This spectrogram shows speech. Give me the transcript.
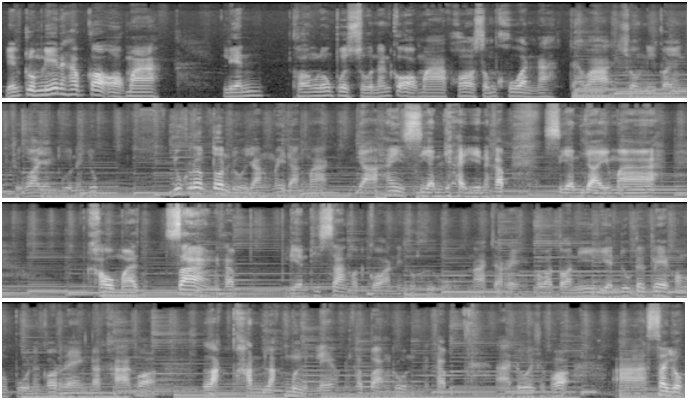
เหรียญกลุ่มนี้นะครับก็ออกมาเหรียญของหลวงปู่ศูนย์นั้นก็ออกมาพอสมควรนะแต่ว่าช่วงนี้ก็ยังถือว่ายังอยู่ในยุคยุคเริ่มต้นอยู่ยังไม่ดังมาก อย่าให้เซียนใหญ่นะครับเซียนใหญ่มา เข้ามาสร้างนะครับเหรียญที่สร้างก่อนๆนี่ก็คือโอ้น่าจะแรง เพราะว่าตอนนี้เหรียญยุคแรกๆของหลวงปู่นั้นก็แรงราคาก็หลักพันหลักหมื่นแล้วนะครับบางรุ่นนะครับโดยเฉพาะาสยบ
